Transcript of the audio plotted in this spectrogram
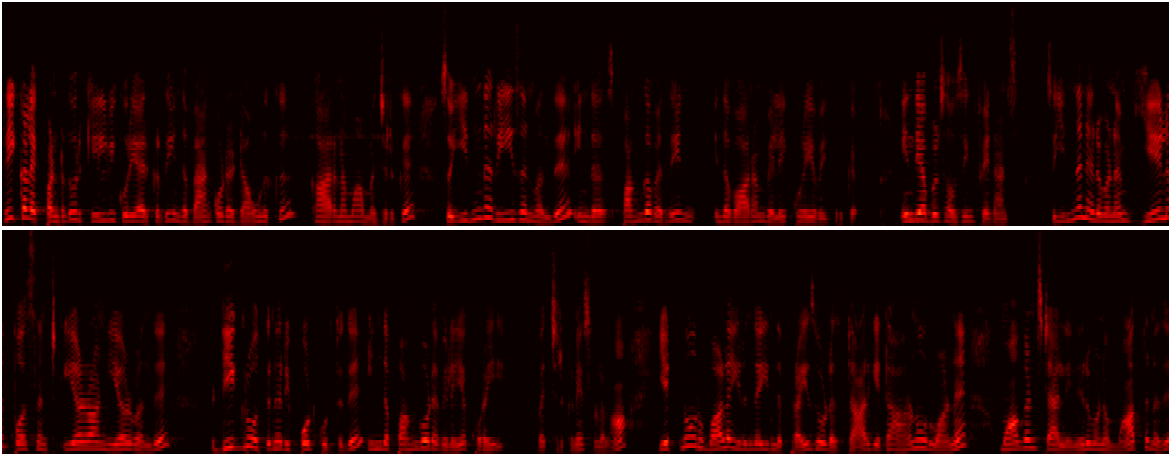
ரீகலெக்ட் பண்ணுறது ஒரு கேள்விக்குறியாக இருக்கிறது. இந்த பேங்க்கோட டவுனுக்கு காரணமாக அமைஞ்சிருக்கு. ஸோ இந்த ரீசன் வந்து இந்த பங்கை வந்து இந்த- வாரம் விலை குறைய வைத்திருக்கு. இந்தியா புல்ஸ் ஹவுசிங் ஃபைனான்ஸ் ஸோ இந்த நிறுவனம் ஏழு பர்சன்ட் இயர் ஆன் இயர் வந்து டீக்ரோத்னு ரிப்போர்ட் கொடுத்தது. இந்த பங்கோட விலையை குறை வச்சிருக்குன்னே சொல்லலாம். எட்நூறுபால இருந்த இந்த ப்ரைஸோட டார்கெட்டை அறநூறுவான்னு மார்கன் ஸ்டாலின் நிறுவனம் மாற்றினது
